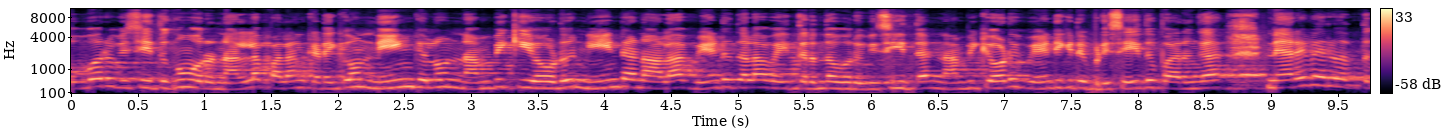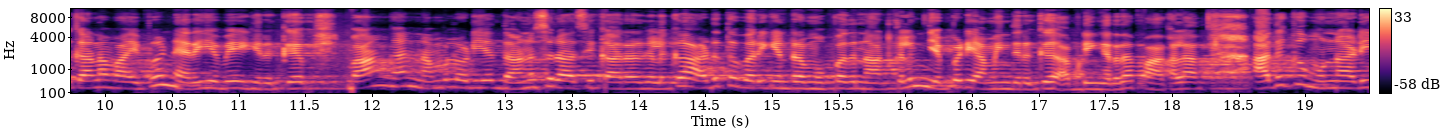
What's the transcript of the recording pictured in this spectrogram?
ஒவ்வொரு விஷயத்துக்கும் ஒரு நல்ல பலன் கிடைக்கும். நீங்களும் நம்பிக்கையோடு நீண்ட நாளாக வேண்டுதலாக வைத்திருந்த ஒரு விஷயத்தை நம்பிக்கையோடு வேண்டிக்கிட்டு இப்படி செய்து பாருங்கள் நிறைவேறுவதற்கான வாய்ப்பு நிறையவே இருக்குது வாங்க நம்மளுடைய தனுசு ராசிக்காரர்களுக்கு அடுத்து வருகின்ற முப்பது நாட்களும் எப்படி அமைந்திருக்கு அப்படிங்கிறத பார்க்கலாம் அதுக்கு முன்னாடி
